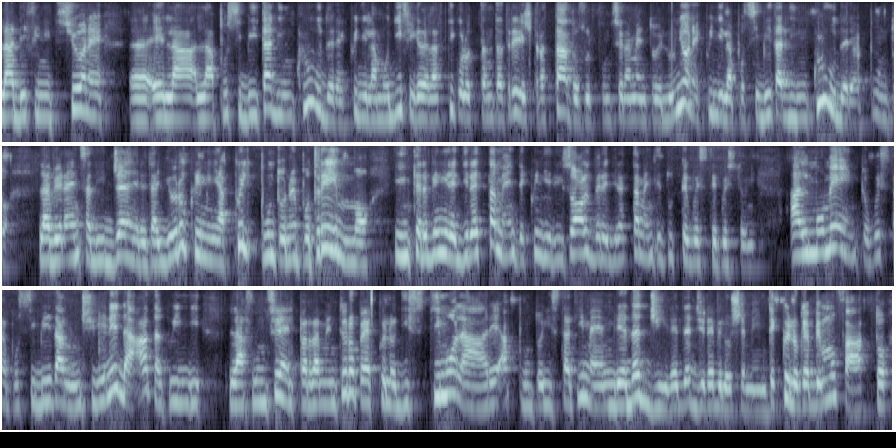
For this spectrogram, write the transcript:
la definizione eh, e la, la, possibilità di includere, quindi la modifica dell'articolo 83 del Trattato sul funzionamento dell'Unione e quindi la possibilità di includere appunto la violenza di genere tra gli eurocrimini, a quel punto noi potremmo intervenire direttamente e quindi risolvere direttamente tutte queste questioni. Al momento questa possibilità non ci viene data, quindi la funzione del Parlamento europeo è quello di stimolare appunto gli Stati membri ad agire ed agire velocemente. Quello che abbiamo fatto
